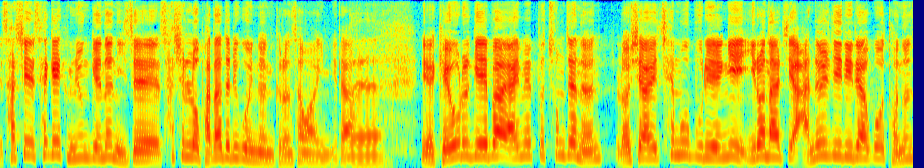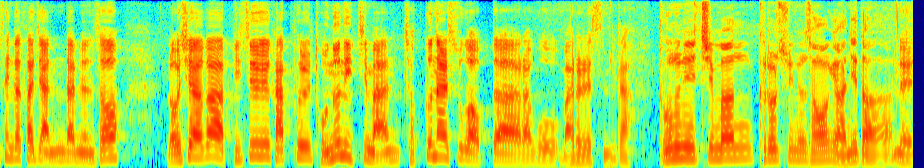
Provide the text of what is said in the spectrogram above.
사실 세계 금융계는 이제 사실로 받아들이고 있는 그런 상황입니다. 네. 예, 게오르기에바 IMF 총재는 러시아의 채무 불이행이 일어나지 않을 일이라고 더는 생각하지 않는다면서 러시아가 빚을 갚을 돈은 있지만 접근할 수가 없다라고 말을 했습니다. 돈은 있지만 그럴 수 있는 상황이 아니다. 네.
